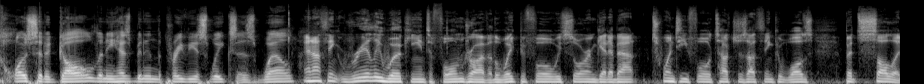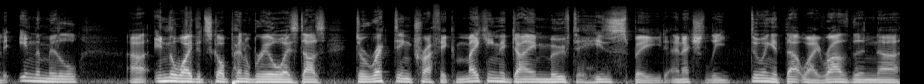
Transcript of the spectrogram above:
closer to goal than he has been in the previous weeks as well. And I think really working into form driver. The week before, we saw him get about 24 touches, I think it was, but solid in the middle, uh, in the way that Scott Pendlebury always does, directing traffic, making the game move to his speed, and actually doing it that way rather than. Uh,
